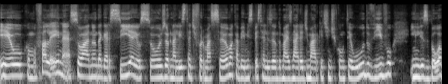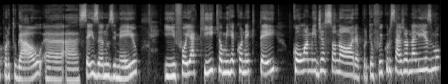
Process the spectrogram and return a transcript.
eu, como falei, né, sou a Ananda Garcia, eu sou jornalista de formação, acabei me especializando mais na área de marketing de conteúdo, vivo em Lisboa, Portugal, uh, há seis anos e meio, e foi aqui que eu me reconectei com a mídia sonora, porque eu fui cursar jornalismo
